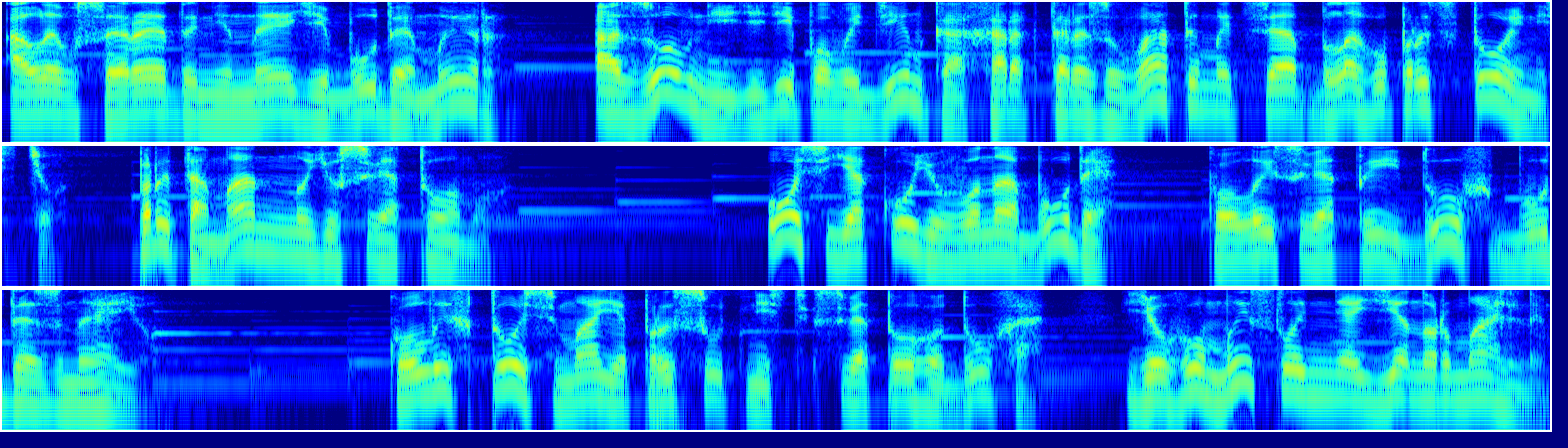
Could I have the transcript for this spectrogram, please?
але всередині неї буде мир, а зовні її поведінка характеризуватиметься благопристойністю, притаманною святому. Ось якою вона буде, коли Святий Дух буде з нею. Коли хтось має присутність Святого Духа, його мислення є нормальним.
